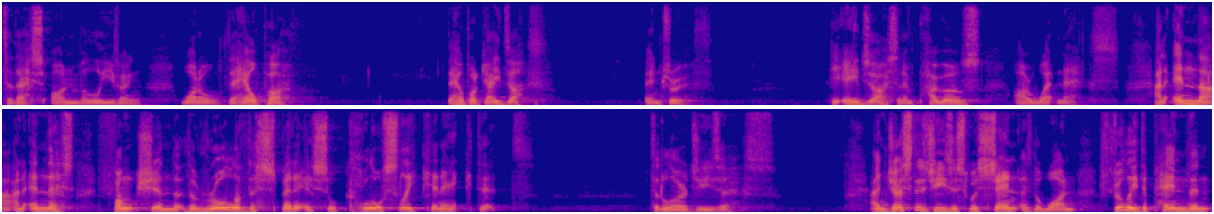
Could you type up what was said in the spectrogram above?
to this unbelieving world. The Helper the Helper guides us in truth. He aids us and empowers our witness. And in that, and in this function, that the role of the Spirit is so closely connected to the Lord Jesus. And just as Jesus was sent as the one fully dependent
